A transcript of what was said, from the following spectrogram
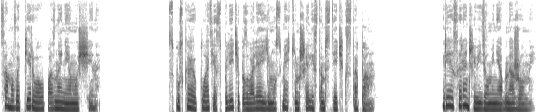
самого первого познания мужчины. Спускаю платье с плеч и позволяю ему с мягким шелестом стечь к стопам. Риас и раньше видел меня обнаженной,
